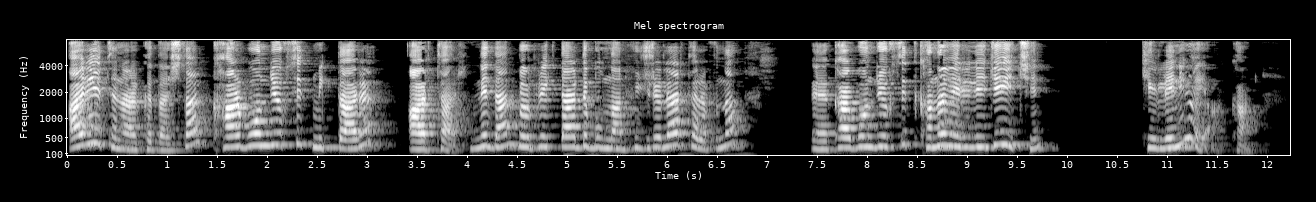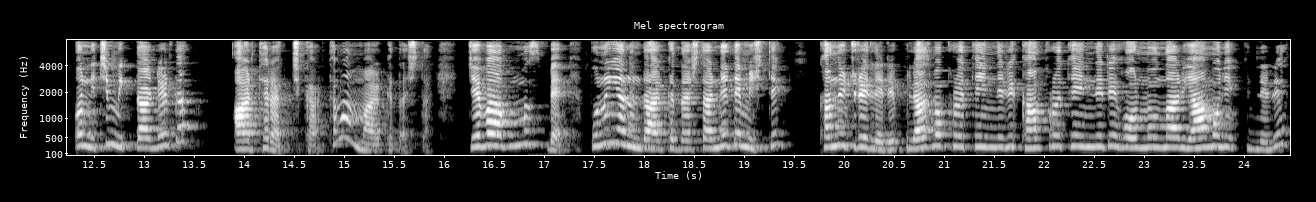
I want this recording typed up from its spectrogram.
Ayrıca arkadaşlar karbondioksit miktarı artar. Neden? Böbreklerde bulunan hücreler tarafından e, karbondioksit kana verileceği için kirleniyor ya kan. Onun için miktarları da artarak çıkar. Tamam mı arkadaşlar? Cevabımız B. Bunun yanında arkadaşlar ne demiştik? Kan hücreleri, plazma proteinleri, kan proteinleri, hormonlar, yağ molekülleri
